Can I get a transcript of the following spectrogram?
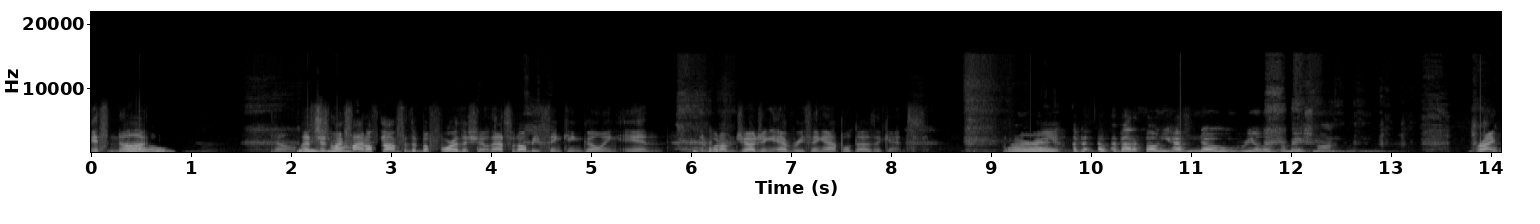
It's not. No. No, It that's is just my final thought for the before the show. That's what I'll be thinking going in, and what I'm judging everything Apple does against. All right. About a phone you have no real information on Right.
